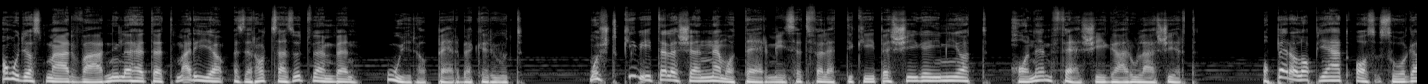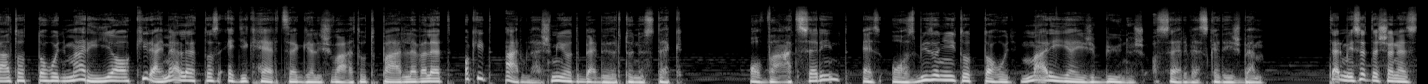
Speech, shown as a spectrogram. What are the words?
Ahogy azt már várni lehetett, Maria 1650-ben újra perbe került. Most kivételesen nem a természet feletti képességei miatt, hanem felségárulásért. A per alapját az szolgáltatta, hogy Maria a király mellett az egyik herceggel is váltott pár levelet, akit árulás miatt bebörtönöztek. A vád szerint ez az bizonyította, hogy Maria is bűnös a szervezkedésben. Természetesen ez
